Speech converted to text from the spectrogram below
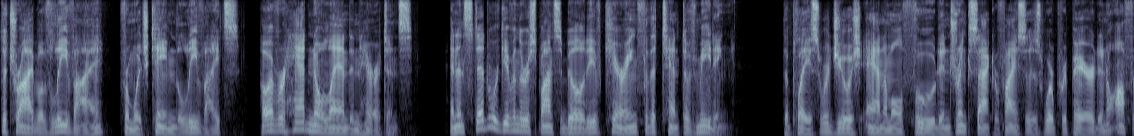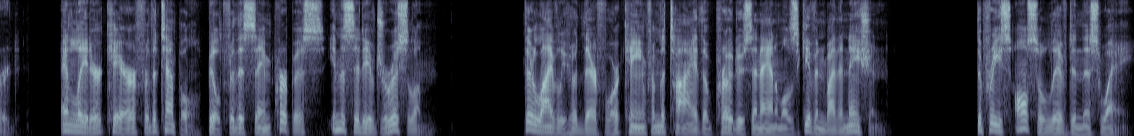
The tribe of Levi, from which came the Levites, however, had no land inheritance and instead were given the responsibility of caring for the tent of meeting, the place where Jewish animal, food, and drink sacrifices were prepared and offered, and later care for the temple, built for this same purpose in the city of Jerusalem. Their livelihood, therefore, came from the tithe of produce and animals given by the nation. The priests also lived in this way.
